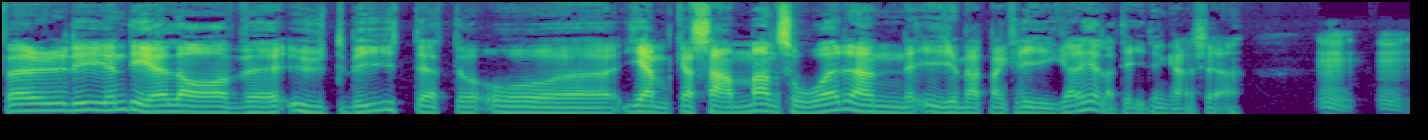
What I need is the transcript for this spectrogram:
För det är ju en del av utbytet och, och jämka samman såren i och med att man krigar hela tiden kanske. Mm, mm.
